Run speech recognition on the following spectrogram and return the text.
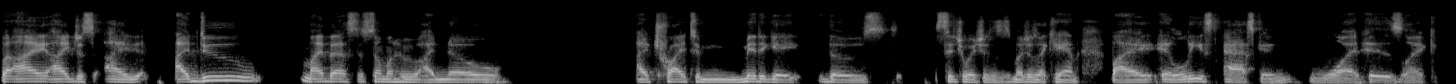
But I I just I I do my best as someone who I know I try to mitigate those situations as much as I can by at least asking what is like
